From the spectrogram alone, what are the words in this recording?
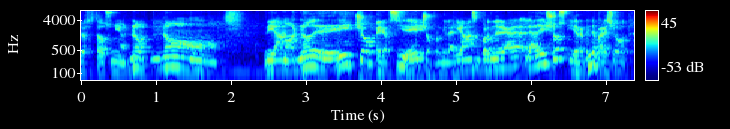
los Estados Unidos. No, no, digamos, no de derecho, pero sí de hecho, porque la liga más importante era la de ellos y de repente apareció otra.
